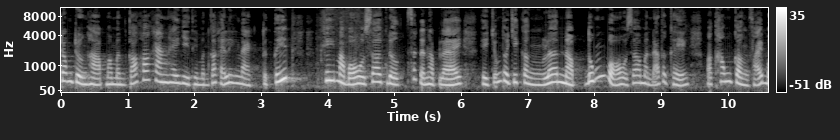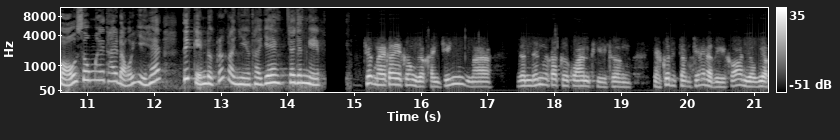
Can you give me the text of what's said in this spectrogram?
trong trường hợp mà mình có khó khăn hay gì thì mình có thể liên lạc trực tiếp khi mà bộ hồ sơ được xác định hợp lệ thì chúng tôi chỉ cần lên nộp đúng bộ hồ sơ mình đã thực hiện và không cần phải bổ sung hay thay đổi gì hết tiết kiệm được rất là nhiều thời gian cho doanh nghiệp. Trước nay các công việc hành chính mà dân đến với các cơ quan thì thường giải quyết chậm trễ là vì có nhiều việc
